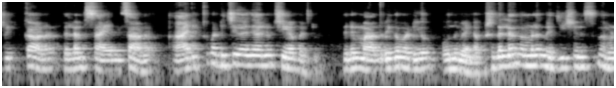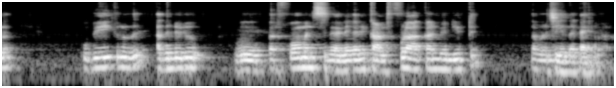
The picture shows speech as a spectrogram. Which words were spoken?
ട്രിക്കാണ് ഇതെല്ലാം സയൻസ് ആണ്. ആർക്ക് പഠിച്ചു കഴിഞ്ഞാലും ചെയ്യാൻ പറ്റും. ഇതിന് മാന്ത്രിക വടിയോ ഒന്നും വേണ്ട. പക്ഷെ ഇതെല്ലാം നമ്മൾ മെജീഷ്യൻസ് നമ്മൾ ഉപയോഗിക്കുന്നത് അതിന്റെ ഒരു പെർഫോമൻസിന് അല്ലെങ്കിൽ കൺഫുൾ ആക്കാൻ വേണ്ടിയിട്ട് നമ്മൾ ചെയ്യുന്ന കാര്യമാണ്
